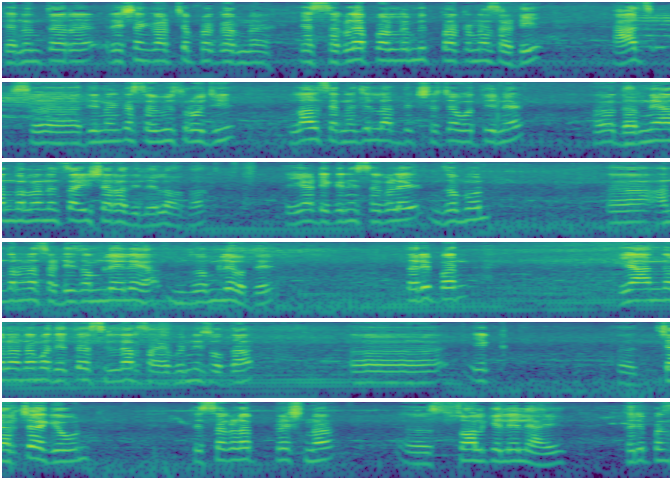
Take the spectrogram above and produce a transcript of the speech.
त्यानंतर रेशन कार्डचे प्रकरणं या सगळ्या प्रलंबित प्रकरणासाठी आज स दिनांक सव्वीस रोजी लाल सेना जिल्हाध्यक्षाच्या वतीने धरणे आंदोलनाचा इशारा दिलेला होता. तर या ठिकाणी सगळे जमून आंदोलनासाठी जमलेले जमले होते. तरी पण या आंदोलनामध्ये तहसीलदार साहेबांनी स्वतः एक चर्चा घेऊन ते सगळं प्रश्न सॉल्व केलेले आहे. तरी पण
